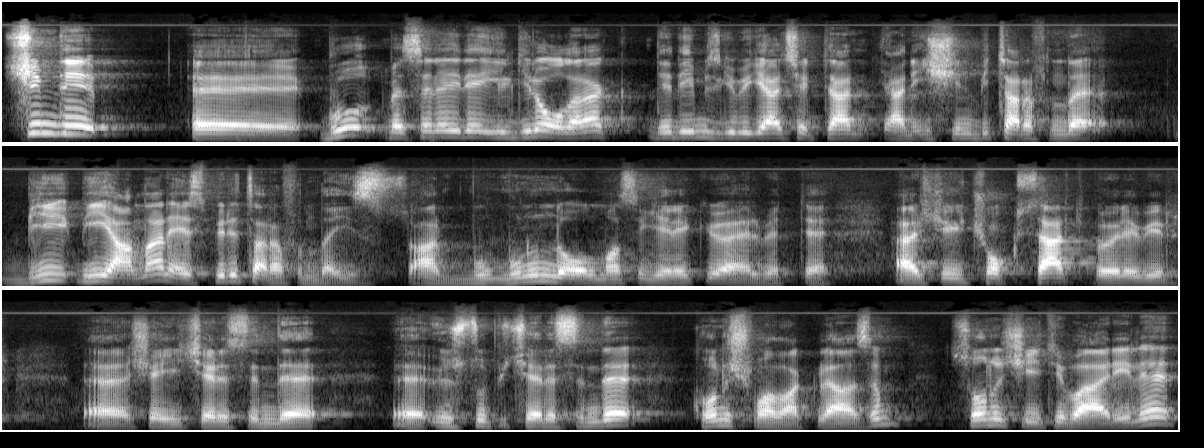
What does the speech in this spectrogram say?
şimdi e, bu meseleyle ilgili olarak dediğimiz gibi gerçekten yani işin bir tarafında bir, bir yandan espri tarafındayız. Yani bu, bunun da olması gerekiyor elbette. Her şeyi çok sert böyle bir e, şey içerisinde, e, üslup içerisinde konuşmamak lazım. Sonuç itibariyle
